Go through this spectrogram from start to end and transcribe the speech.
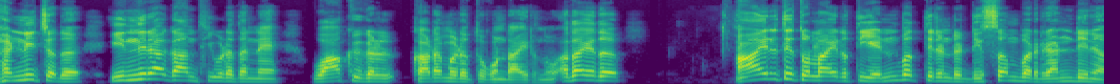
ഖണ്ഡിച്ചത് ഇന്ദിരാഗാന്ധിയുടെ തന്നെ വാക്കുകൾ കടമെടുത്തുകൊണ്ടായിരുന്നു. അതായത് ആയിരത്തി തൊള്ളായിരത്തി എൺപത്തിരണ്ട് ഡിസംബർ രണ്ടിന്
